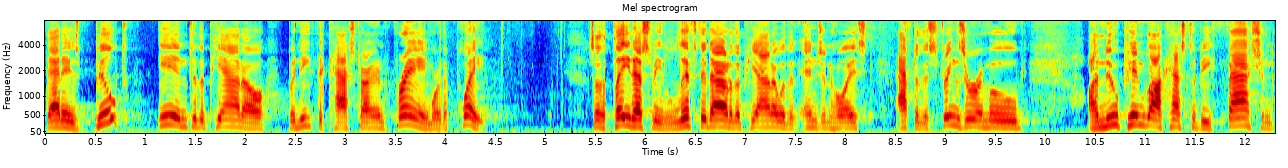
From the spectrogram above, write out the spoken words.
that is built into the piano beneath the cast iron frame or the plate. So the plate has to be lifted out of the piano with an engine hoist after the strings are removed. A new pin block has to be fashioned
